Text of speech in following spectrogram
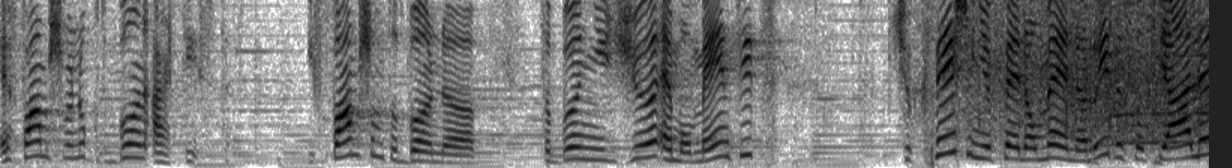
e famshme nuk të bën artist. i famshëm të bën të bën një gjë e momentit që kthehesh në fenomen në rrjetet sociale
